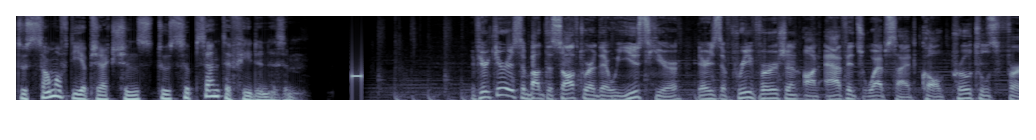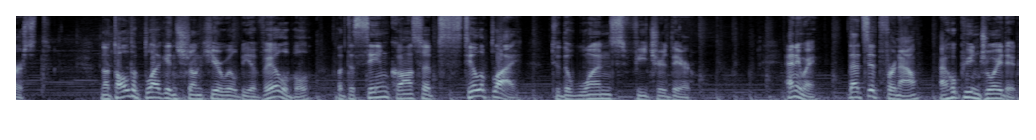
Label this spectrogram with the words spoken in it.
to some of the objections to substantive hedonism. If you're curious about the software that we used here, there is a free version on Avid's website called Pro Tools First. Not all the plugins shown here will be available, but the same concepts still apply to the ones featured there. Anyway, that's it for now. I hope you enjoyed it.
